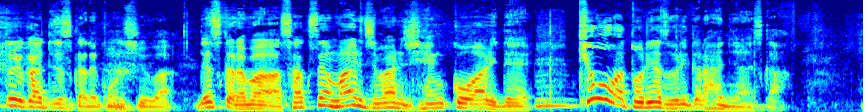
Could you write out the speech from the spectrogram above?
という感じですかね、今週は。ですからまあ、作戦は毎日毎日変更ありで、今日はとりあえず売りから入るんじゃないですか。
